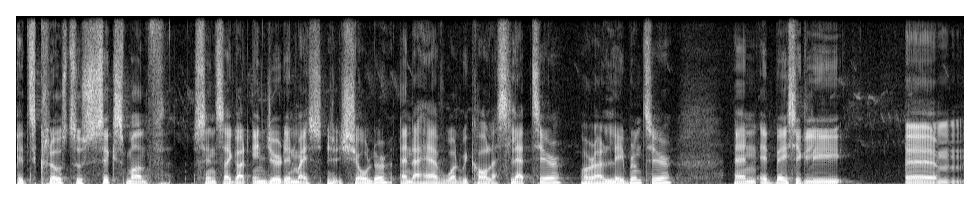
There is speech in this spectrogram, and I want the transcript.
it's close to six months since I got injured in my shoulder, and I have what we call a slap tear or a labrum tear, and it basically um,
